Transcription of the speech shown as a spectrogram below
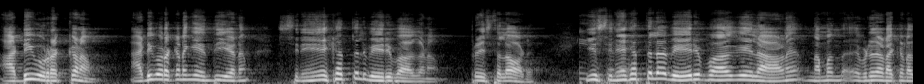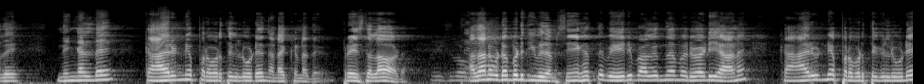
അടി ഉറക്കണം. അടി ഉറക്കണമെങ്കിൽ എന്ത് ചെയ്യണം? സ്നേഹത്തിൽ വേര് പാകണം. പ്രീസ്തലോട് ഈ സ്നേഹത്തിലെ വേര് പാകുകയിലാണ് നമ്മൾ എവിടെ നടക്കുന്നത്. നിങ്ങളുടെ കാരുണ്യ പ്രവർത്തികളിലൂടെ നടക്കുന്നത് പ്രൈസ് പ്രേസ്തലോട് അതാണ് ഉടമ്പടി ജീവിതം. സ്നേഹത്തെ വേര് പാകുന്ന പരിപാടിയാണ് കാരുണ്യ പ്രവർത്തികളിലൂടെ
